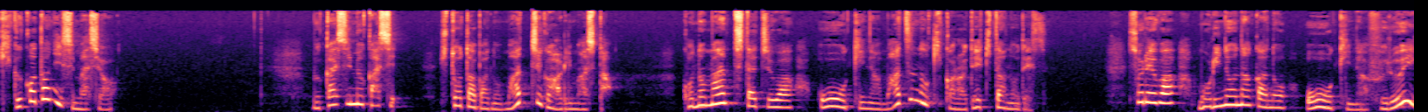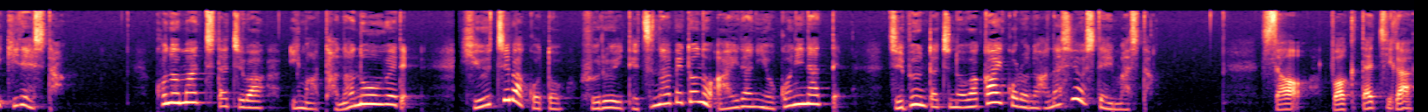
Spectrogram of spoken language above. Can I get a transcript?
聞くことにしましょう。昔々一束のマッチがありました。このマッチたちは大きな松の木からできたのです。それは森の中の大きな古い木でした。このマッチたちは今棚の上で火打ち箱と古い鉄鍋との間に横になって自分たちの若い頃の話をしていました。そう僕たちが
